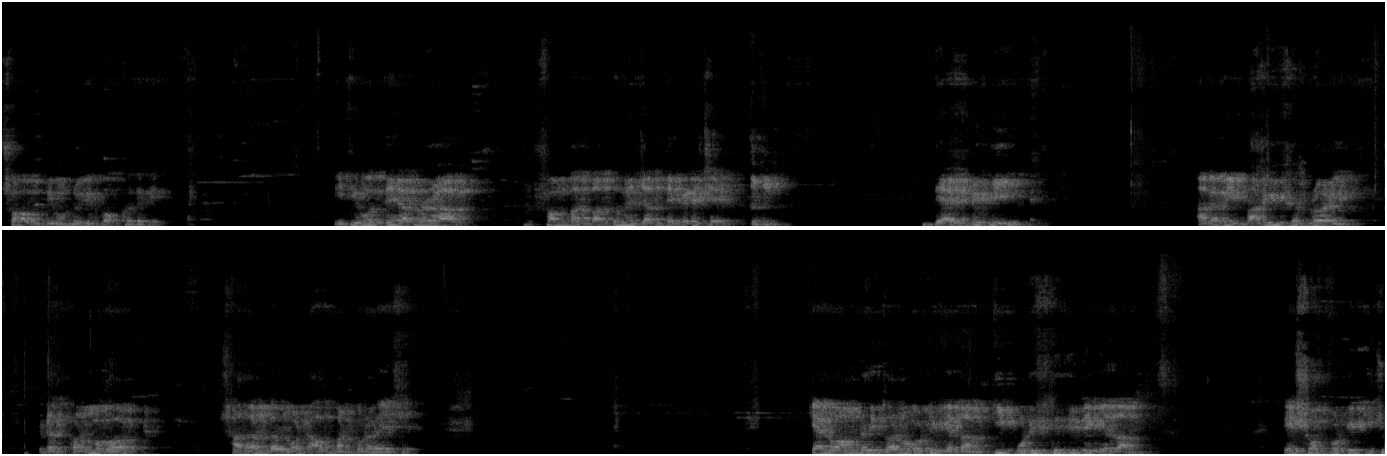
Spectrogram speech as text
সভাপতি মণ্ডলীর পক্ষ থেকে। ইতিমধ্যে আপনারা সংবাদ মাধ্যমে জানতে পেরেছেন দেশব্যাপী আগামী বারোই ফেব্রুয়ারি এটা ধর্মঘট, সাধারণ ধর্মঘট আহ্বান করা হয়েছে। কেন আমরা এই ধর্মঘটে গেলাম? কি পরিস্থিতিতে গেলাম? এই সম্পর্কে কিছু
